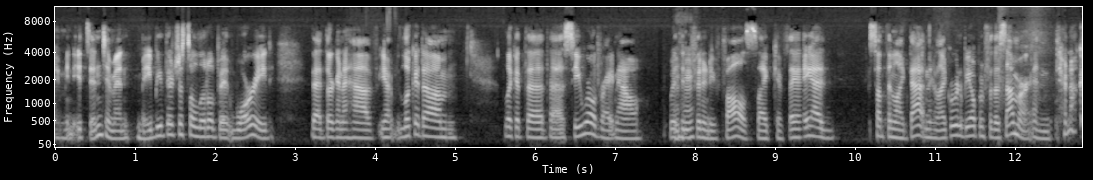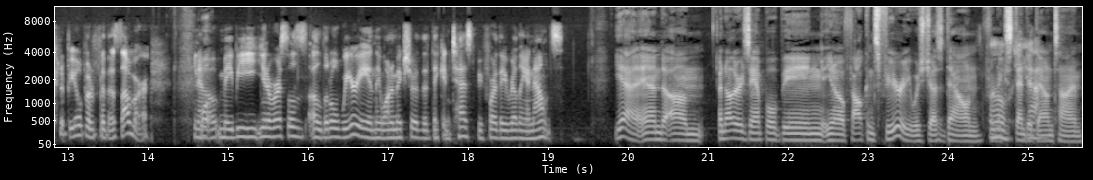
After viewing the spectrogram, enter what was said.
I mean, it's Intamin. Maybe they're just a little bit worried that they're going to have. You know, look at um, look at the the SeaWorld right now with Mm-hmm. Infinity Falls. Like if they had something like that and they're like we're going to be open for the summer and they're not going to be open for the summer you know Well- maybe universal's a little weary and they want to make sure that they can test before they really announce yeah, and um, another example being you know Falcon's Fury was just down from Oh, extended yeah. downtime,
